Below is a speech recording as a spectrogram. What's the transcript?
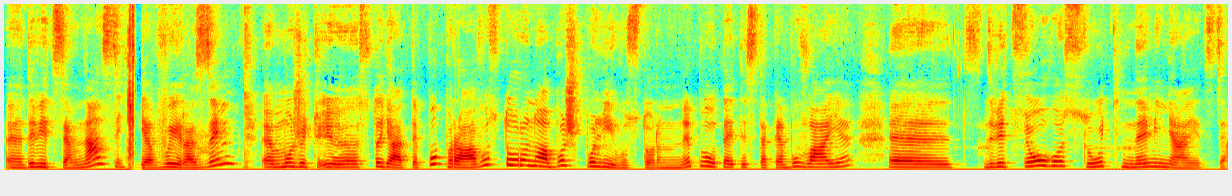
е, дивіться, в нас є вирази, е, можуть стояти по праву сторону або ж по ліву сторону. Не плутайтесь, таке буває. Від цього суть не міняється.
